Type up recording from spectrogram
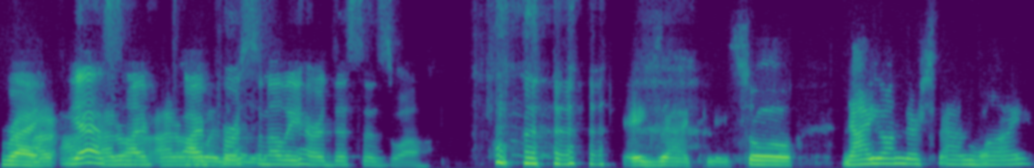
Right. I, yes, I, I've, I've personally heard this as well. exactly. So now you understand why?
